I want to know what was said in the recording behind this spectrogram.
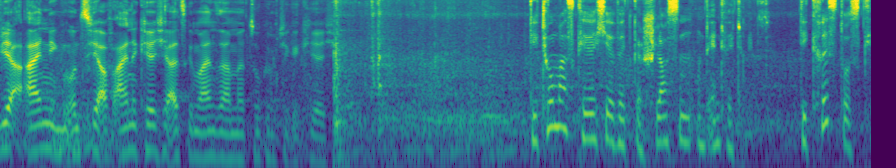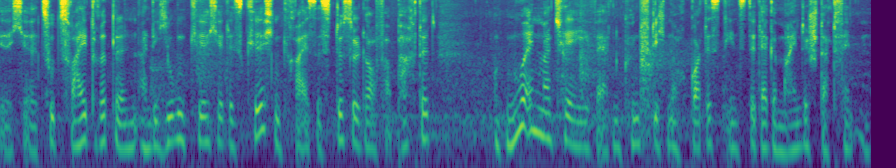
wir einigen uns hier auf eine Kirche als gemeinsame zukünftige Kirche. Die Thomaskirche wird geschlossen und entwidmet. Die Christuskirche zu zwei Dritteln an die Jugendkirche des Kirchenkreises Düsseldorf verpachtet und nur in Matthäi werden künftig noch Gottesdienste der Gemeinde stattfinden.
